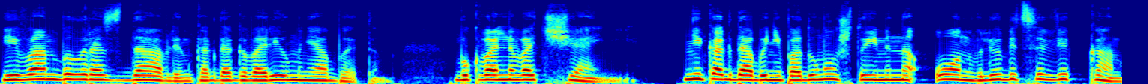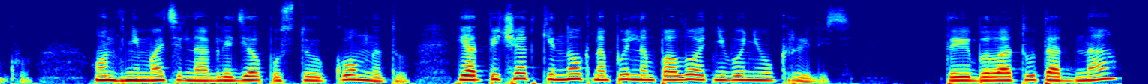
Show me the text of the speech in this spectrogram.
Иван был раздавлен, когда говорил мне об этом. Буквально в отчаянии. Никогда бы не подумал, что именно он влюбится в Викканку. Он внимательно оглядел пустую комнату, и отпечатки ног на пыльном полу от него не укрылись. «Ты была тут одна?»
